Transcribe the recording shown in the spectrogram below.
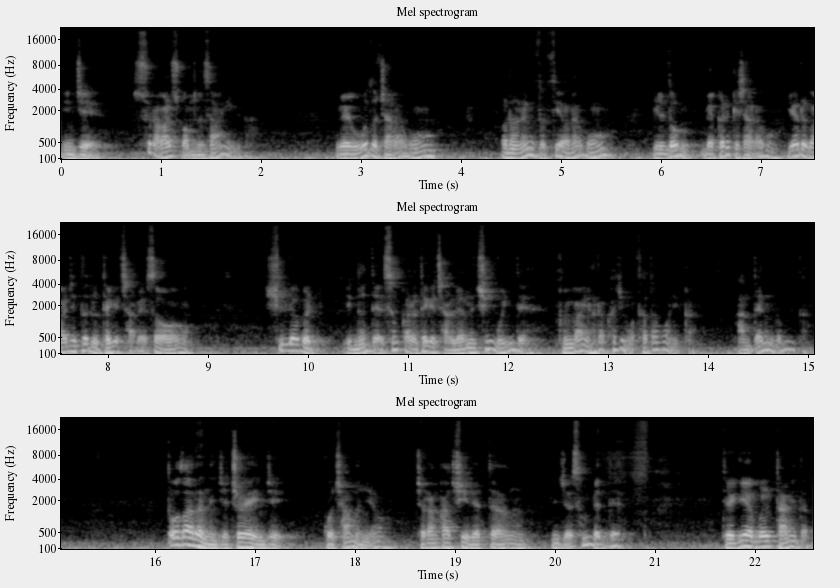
이제 수락할 수가 없는 상황입니다. 외국어도 잘하고 언어능도 뛰어나고 일도 매끄럽게 잘하고 여러 가지들을 되게 잘해서 실력을 있는데 성과를 되게 잘 내는 친구인데 건강이 허락하지 못하다 보니까 안 되는 겁니다. 또 다른 이제 저의 이제 고참은요 저랑 같이 일했던 이제 선배인데 대기업을 다니다가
